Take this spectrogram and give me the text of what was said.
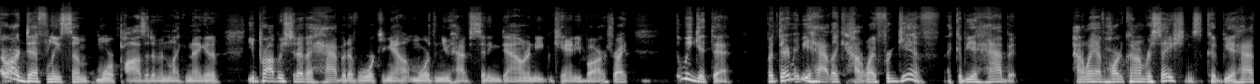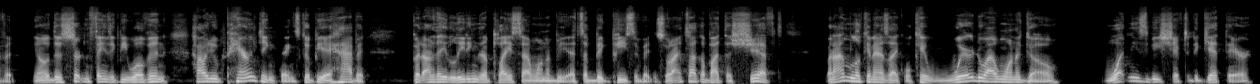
There are definitely some more positive and like negative you probably should have a habit of working out more than you have sitting down and eating candy bars, right? We get that. But there may be like, how do I forgive? That could be a habit. How do I have hard conversations? Could be a habit. You know, there's certain things that can be woven. How I do parenting things could be a habit. But are they leading to the place I want to be? That's a big piece of it. So when I talk about the shift, what I'm looking at is like, okay, where do I want to go? What needs to be shifted to get there?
